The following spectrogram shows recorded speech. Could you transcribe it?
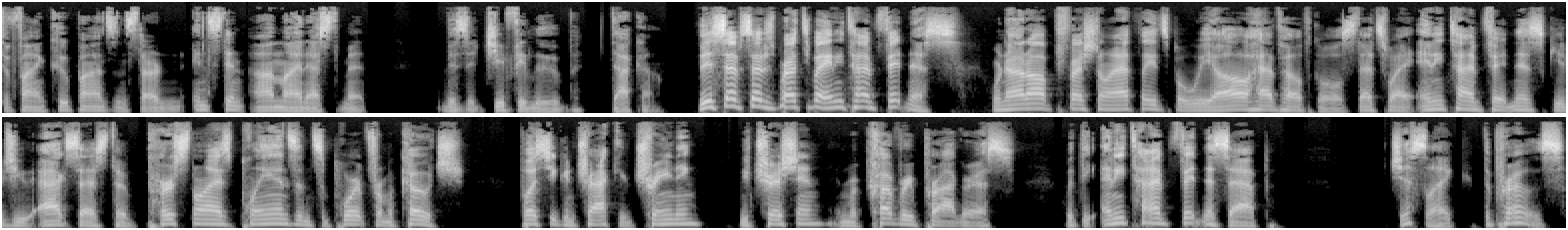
To find coupons and start an instant online estimate, visit jiffylube.com. This episode is brought to you by Anytime Fitness. We're not all professional athletes, but we all have health goals. That's why Anytime Fitness gives you access to personalized plans and support from a coach. Plus, you can track your training, nutrition, and recovery progress with the Anytime Fitness app, just like the pros.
